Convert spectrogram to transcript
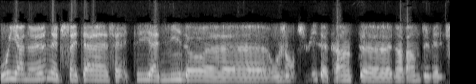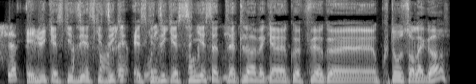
oui, il y en a une, et puis ça a été, ça a été admis là euh, aujourd'hui, le 30 euh, novembre 2017. Et lui, qu'est-ce qu'il dit? Est-ce qu'il dit qu'il est-ce qu'il dit qu'il a signé cette lettre-là avec un, cou- un- un couteau sur la gorge?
